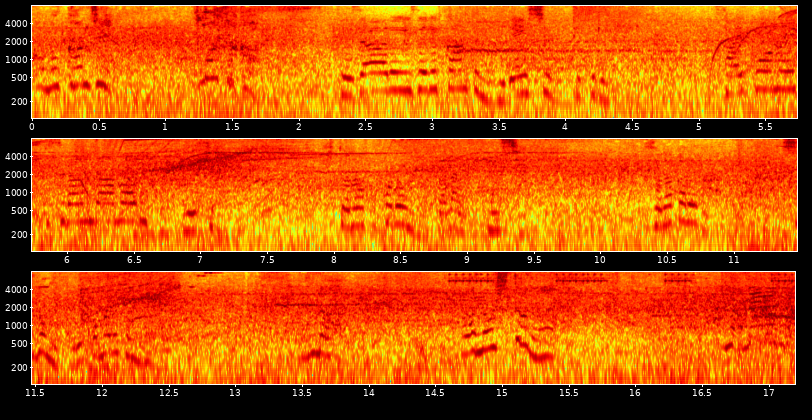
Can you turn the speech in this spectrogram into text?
この感じまさかフェザール・イゼルカントの遺伝子を引き継ぎ最高の X ランダー能力を有する人の心を持たない戦士。その彼が死後に取り込まれたんだそんなあの人のやめるんだ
